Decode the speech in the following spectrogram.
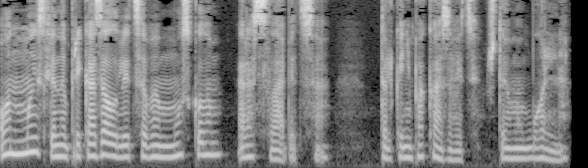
Он мысленно приказал лицевым мускулам расслабиться, только не показывать, что ему больно,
